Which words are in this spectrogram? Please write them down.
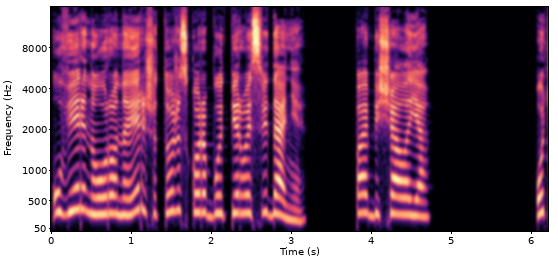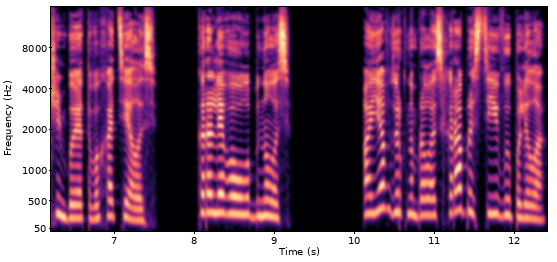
Уверена, у Рона Эриша тоже скоро будет первое свидание. Пообещала я. Очень бы этого хотелось. Королева улыбнулась. А я вдруг набралась храбрости и выпалила.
